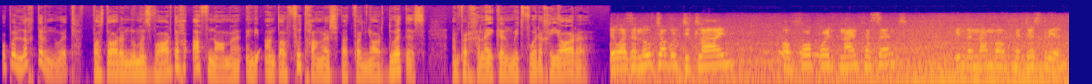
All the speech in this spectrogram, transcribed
Op 'n ligter noot was daar 'n noemenswaardige afname in die aantal voetgangers wat vanjaar dood is in vergelyking met vorige jare. There was a notable decline of 4.9% in the number of pedestrians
